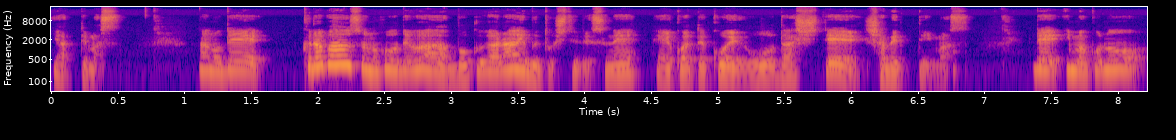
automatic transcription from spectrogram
やってます。なので、クラブハウスの方では僕がライブとしてですね、こうやって声を出して喋っています。で、今この、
